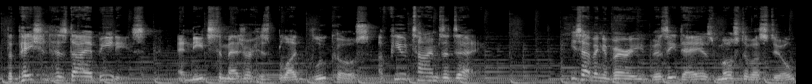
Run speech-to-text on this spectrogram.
The patient has diabetes and needs to measure his blood glucose a few times a day. He's having a very busy day, as most of us do,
